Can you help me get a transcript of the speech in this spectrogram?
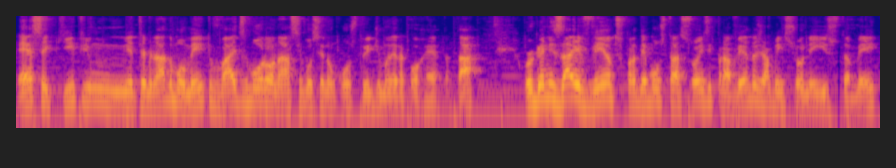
Essa equipe, em um determinado momento, vai desmoronar se você não construir de maneira correta, tá? Organizar eventos para demonstrações e para venda, já mencionei isso também.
